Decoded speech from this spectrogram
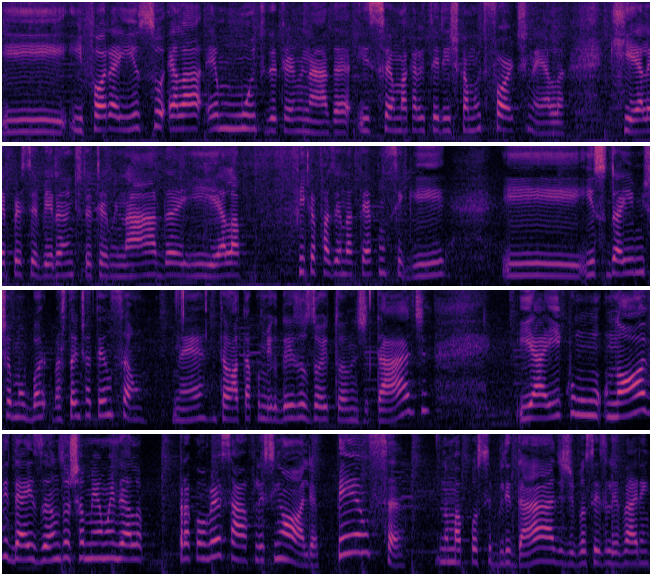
E, e, fora isso, ela é muito determinada. Isso é uma característica muito forte nela, que ela é perseverante, determinada e ela fica fazendo até conseguir. E isso daí me chamou bastante atenção, né? Então, ela está comigo desde os oito anos de idade. E aí, com nove, dez anos, eu chamei a mãe dela para conversar. Falei assim, olha, pensa numa possibilidade de vocês levarem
